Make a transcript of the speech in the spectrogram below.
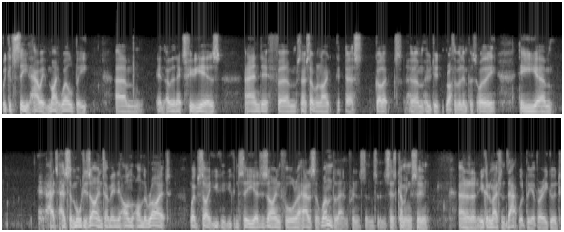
we could see how it might well be um, in, over the next few years. And if um, so someone like uh, um, who did Wrath of Olympus, or he, he um, had had some more designs. I mean, on on the Riot website, you can you can see a design for Alice of Wonderland, for instance. that says coming soon, and uh, you can imagine that would be a very good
